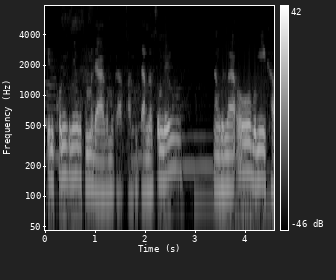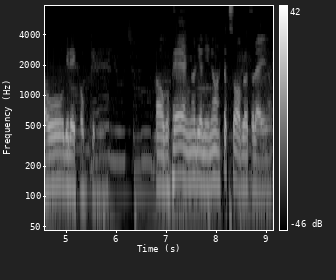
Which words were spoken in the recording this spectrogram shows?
เป็นคนเป็นยังก็ธรรมดาก็มันก็ฝากติดตามรับชมเด้อน้องเพิ่นว่า โอ้บ่มีเขาจะได้เขากินเขาก็แพงเนาะเดี๋ยวนี้เนาะจักสอบแล้วเท่าใดเนาะ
